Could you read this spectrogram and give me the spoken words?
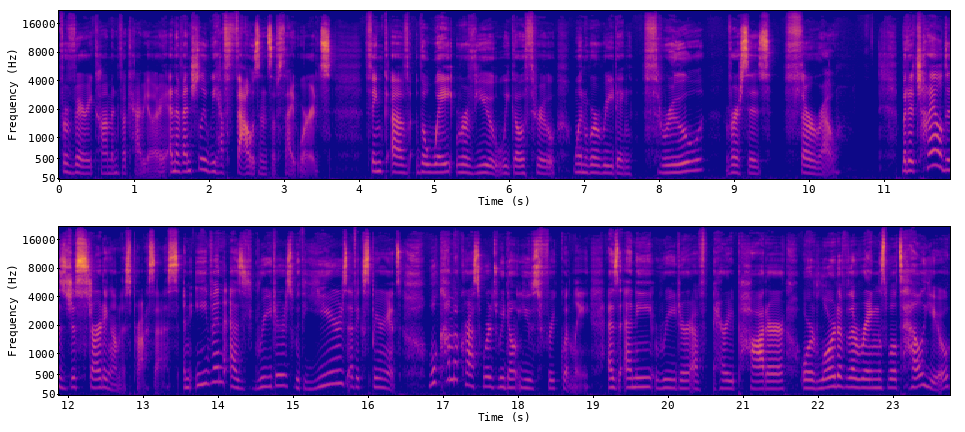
for very common vocabulary, and eventually we have thousands of sight words. Think of the weight review we go through when we're reading through versus thorough. But a child is just starting on this process. And even as readers with years of experience, we'll come across words we don't use frequently. As any reader of Harry Potter or Lord of the Rings will tell you,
